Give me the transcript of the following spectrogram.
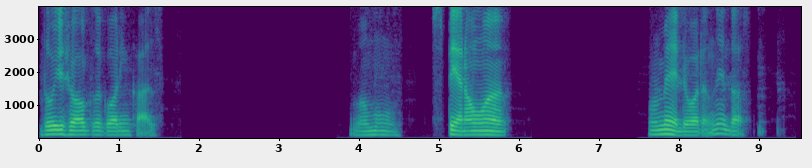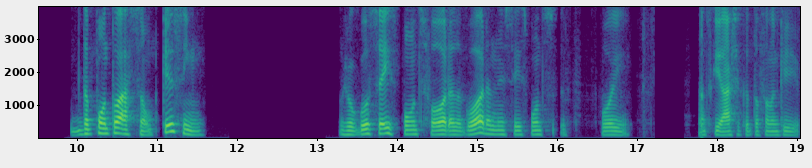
dois jogos agora em casa. Vamos esperar uma, uma melhora, né, da, da pontuação, porque assim jogou seis pontos fora agora, né? Seis pontos foi antes que acha que eu tô falando que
